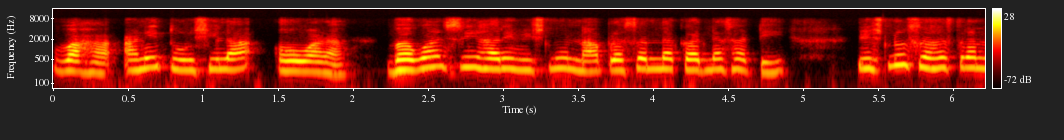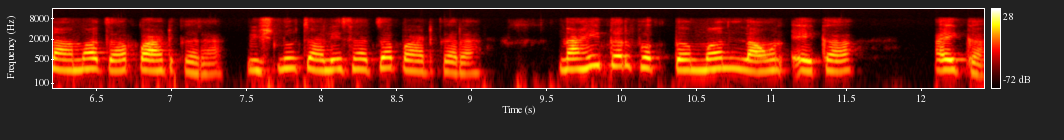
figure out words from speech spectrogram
वाहा आणि तुळशीला ओवाळा. भगवान श्री हरी विष्णूंना प्रसन्न करण्यासाठी विष्णू सहस्त्रनामाचा पाठ करा. विष्णू चालिसाचा पाठ करा. नाही तर फक्त मन लावून एका ऐका.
